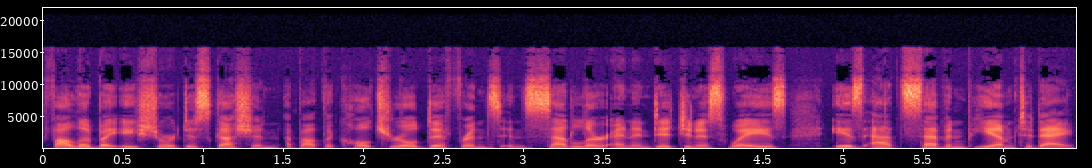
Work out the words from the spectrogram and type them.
followed by a short discussion about the cultural difference in settler and indigenous ways, is at 7 p.m. today.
